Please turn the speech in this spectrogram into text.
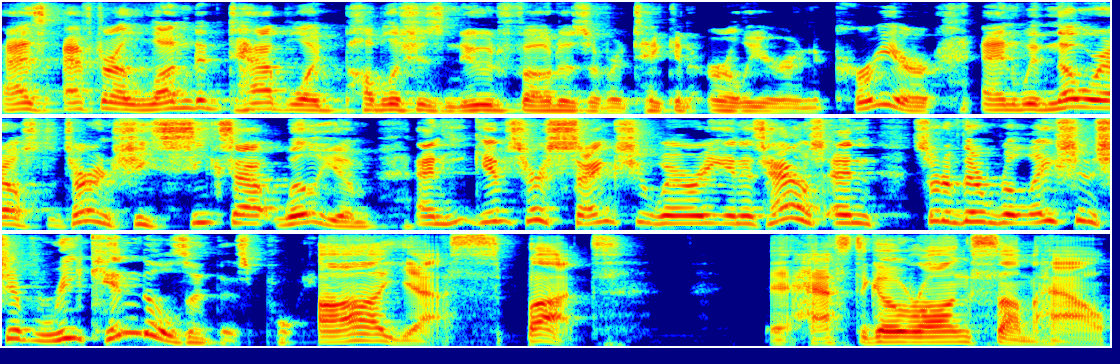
as after a London tabloid publishes nude photos of her taken earlier in her career, and with nowhere else to turn, she seeks out William and he gives her sanctuary in his house, and sort of their relationship rekindles at this point. Ah, yes, but it has to go wrong somehow.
